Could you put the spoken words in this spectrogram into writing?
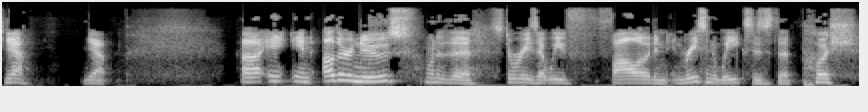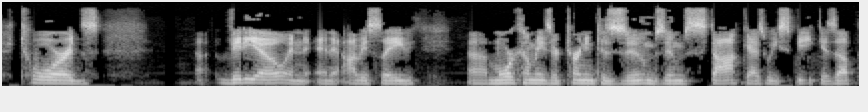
Yeah, yeah. Uh, in, in, other news, one of the stories that we've followed in, in recent weeks is the push towards uh, video, and and obviously uh, more companies are turning to Zoom. Zoom's stock, as we speak, is up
